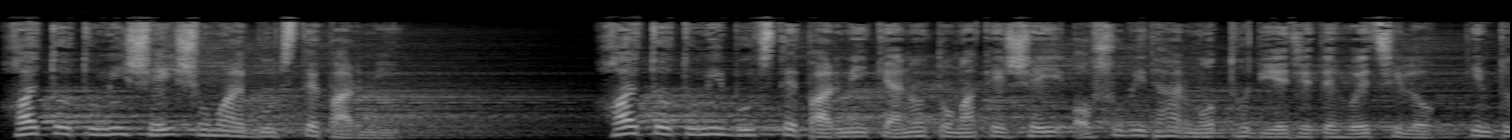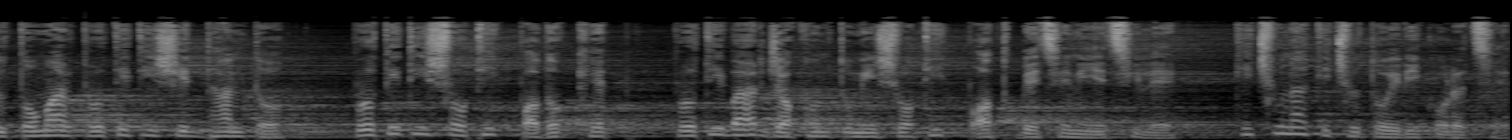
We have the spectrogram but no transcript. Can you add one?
হয়তো তুমি সেই সময় বুঝতে পারনি। হয়তো তুমি বুঝতে পারনি কেন তোমাকে সেই অসুবিধার মধ্য দিয়ে যেতে হয়েছিল, কিন্তু তোমার প্রতিটি সিদ্ধান্ত, প্রতিটি সঠিক পদক্ষেপ, প্রতিবার যখন তুমি সঠিক পথ বেছে নিয়েছিলে কিছু না কিছু তৈরি করেছে।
